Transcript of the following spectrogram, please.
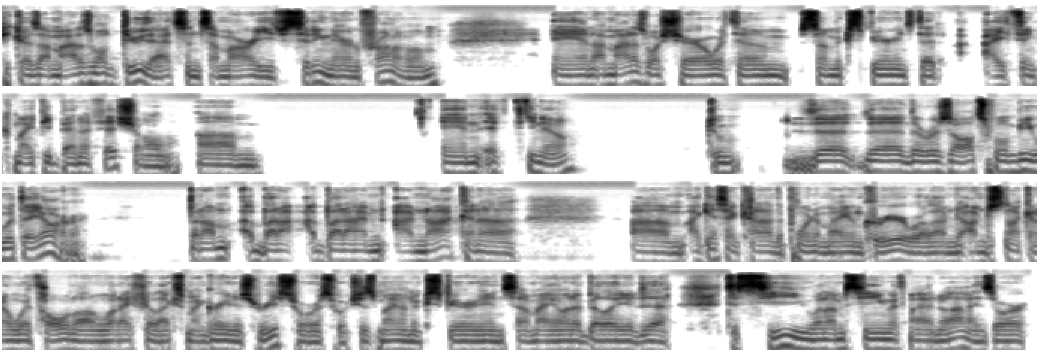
because I might as well do that since I'm already sitting there in front of him. And I might as well share with him some experience that I think might be beneficial. Um, and if you know, the the the results will be what they are. But I'm but I, but I'm I'm not gonna um, I guess I'm kind of the point of my own career where I'm, I'm just not going to withhold on what I feel like is my greatest resource, which is my own experience and my own ability to to see what I'm seeing with my own eyes, or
